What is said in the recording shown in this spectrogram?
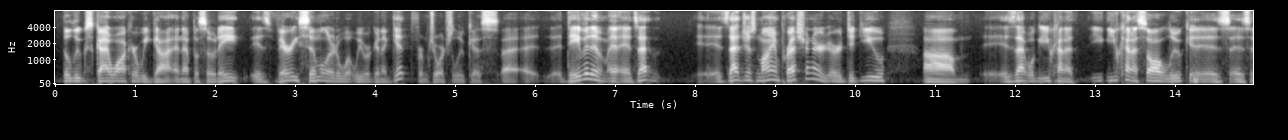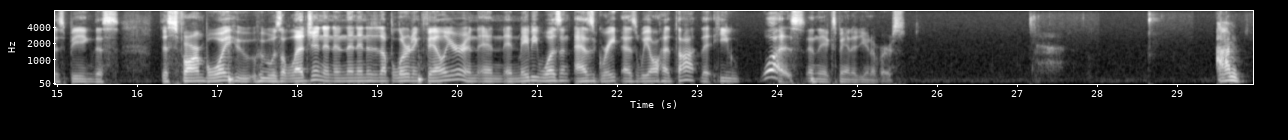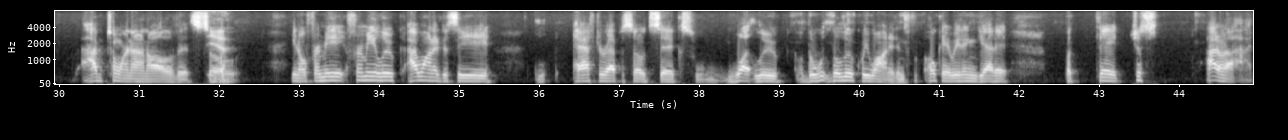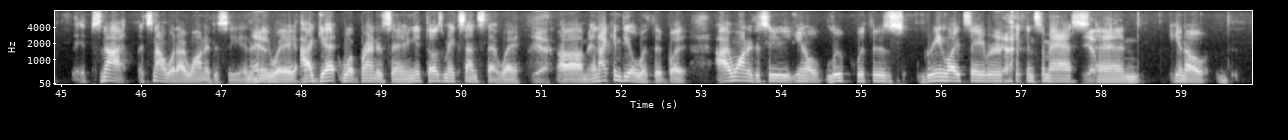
the Luke Skywalker we got in Episode Eight is very similar to what we were going to get from George Lucas. Uh, uh, David, is that is that just my impression, or, or did you? Um, is that what you kind of you, you kind of saw Luke as, as as being this this farm boy who who was a legend and, and then ended up learning failure and, and and maybe wasn't as great as we all had thought that he was in the expanded universe. I'm I'm torn on all of it. So, Yeah. you know, for me, for me, Luke, I wanted to see after episode six what Luke, the the Luke we wanted, and okay, we didn't get it, but they just, I don't know. It's not it's not what I wanted to see. And Yeah. anyway, I get what Brent is saying. It does make sense that way. Yeah. Um, and I can deal with it, but I wanted to see, you know, Luke with his green lightsaber Yeah. kicking some ass, Yep. and you know,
